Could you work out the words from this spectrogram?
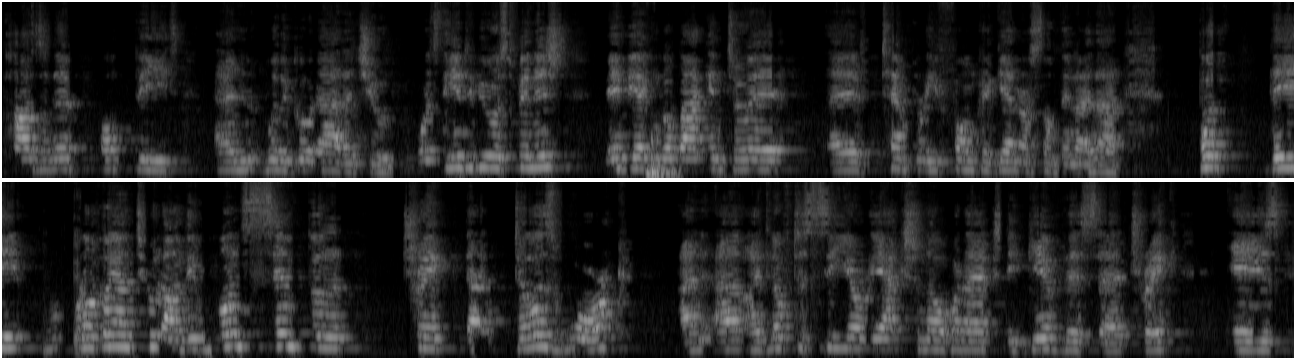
positive, upbeat, and with a good attitude. Once the interview is finished, maybe I can go back into a, a temporary funk again or something like that. But the we're not going on too long. The one simple trick that does work, and uh, I'd love to see your reaction now when I actually give this uh, trick, is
